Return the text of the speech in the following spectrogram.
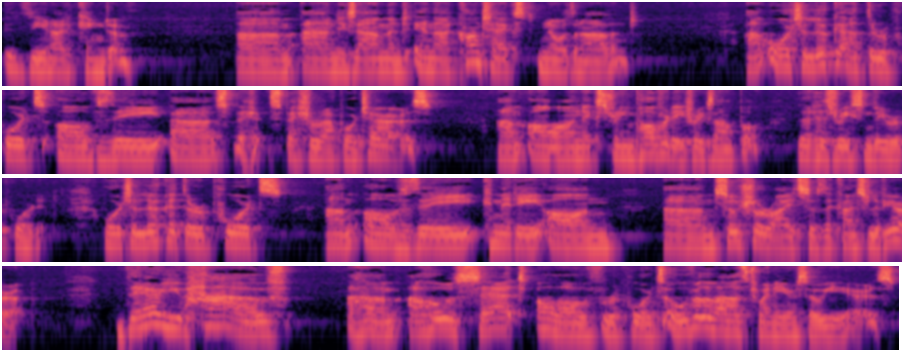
the United Kingdom um, and examined in that context Northern Ireland. Uh, or to look at the reports of the uh, spe- special rapporteurs um, on extreme poverty, for example, that has recently reported, or to look at the reports um, of the Committee on um, Social Rights of the Council of Europe. There you have um, a whole set of reports over the last 20 or so years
